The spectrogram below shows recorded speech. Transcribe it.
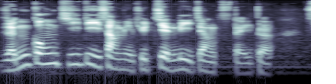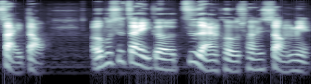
人工基地上面去建立这样子的一个赛道，而不是在一个自然河川上面，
